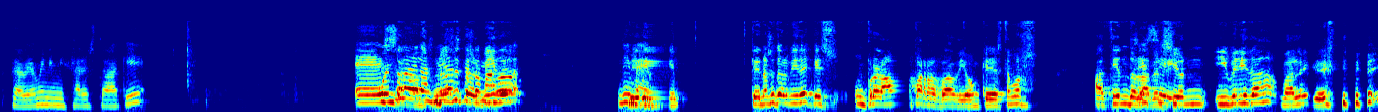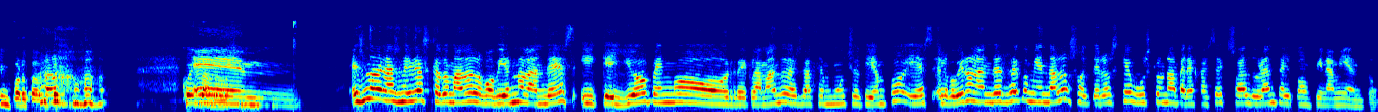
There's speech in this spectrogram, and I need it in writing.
Espera, voy a minimizar esto aquí. Eh, es una de las no medidas se que te he tomado- olvide. Dime. Miri, que no se te olvide que es un programa para radio, aunque estemos haciendo Sí, la sí. versión híbrida, ¿vale? Que es importante. Cuéntanos. Eh, es una de las medidas que ha tomado el gobierno holandés y que yo vengo reclamando desde hace mucho tiempo y es el gobierno holandés recomienda a los solteros que busquen una pareja sexual durante el confinamiento.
